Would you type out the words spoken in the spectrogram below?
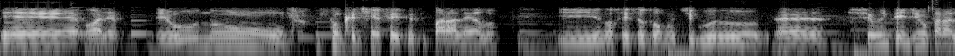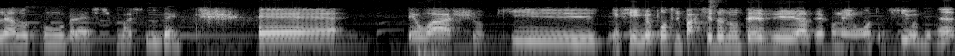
É, olha, eu não, nunca tinha feito esse paralelo e não sei se eu estou muito seguro é, se eu entendi o paralelo com o Brecht, mas tudo bem. É, eu acho que, enfim, meu ponto de partida não teve a ver com nenhum outro filme, né?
